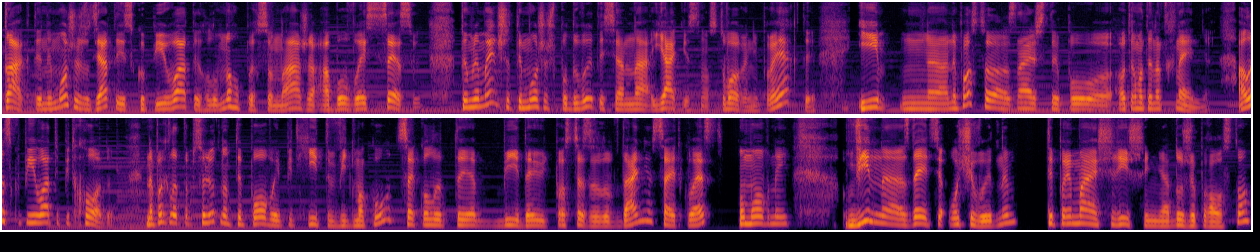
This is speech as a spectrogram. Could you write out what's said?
Так, ти не можеш взяти і скопіювати головного персонажа або весь всесвіт. Тим не менше, ти можеш подивитися на якісно створені проекти і е, не просто, знаєш, типу, отримати натхнення, але скопіювати підходи. Наприклад, абсолютно типовий підхід в відьмаку це коли тобі дають просте завдання, сайт-квест умовний. Він е, здається очевидним. Ти приймаєш рішення дуже просто,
